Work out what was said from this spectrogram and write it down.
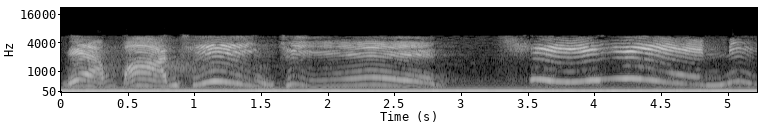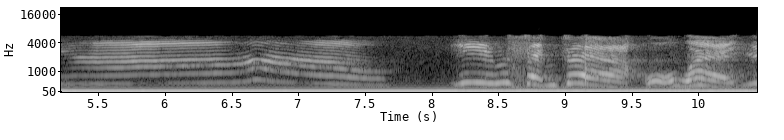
两饭请君，去了。应生者何为云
